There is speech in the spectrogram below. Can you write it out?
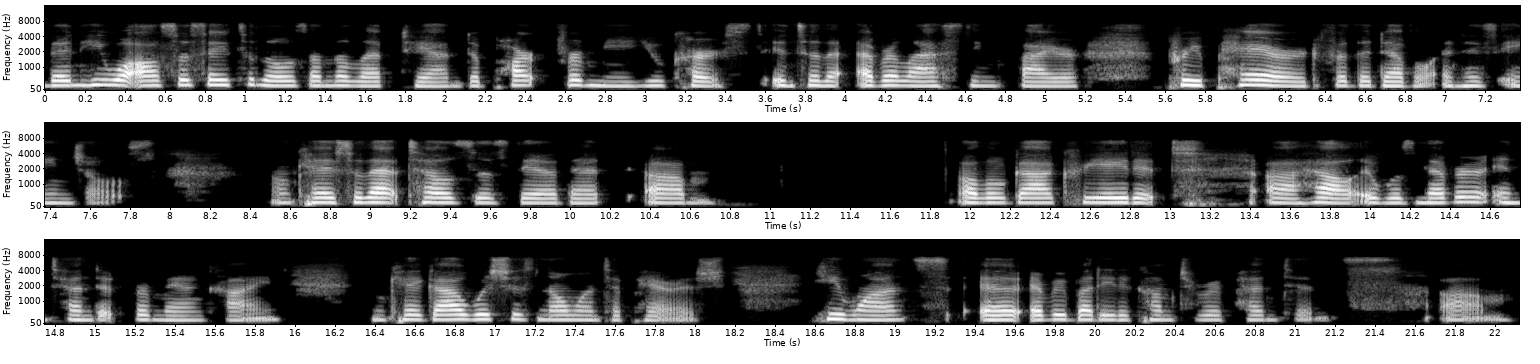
Then he will also say to those on the left hand, Depart from me, you cursed, into the everlasting fire prepared for the devil and his angels. Okay, so that tells us there that um, although God created uh, hell, it was never intended for mankind. Okay, God wishes no one to perish. He wants everybody to come to repentance um,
